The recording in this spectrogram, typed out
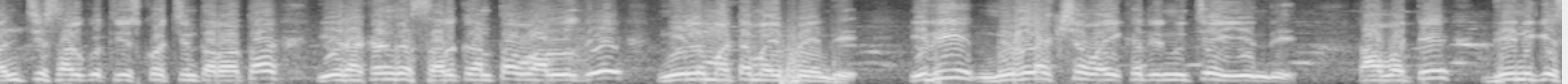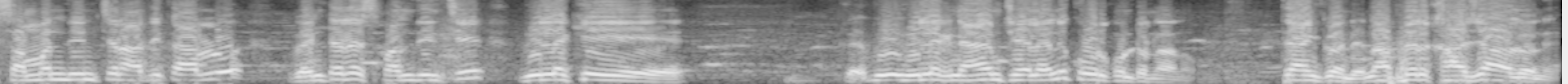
మంచి సరుకు తీసుకొచ్చిన తర్వాత ఈ రకంగా సరుకు అంతా వాళ్ళది నీళ్ళ మట్టం అయిపోయింది. ఇది నిర్లక్ష్య వైఖరి నుంచే అయ్యింది. కాబట్టి దీనికి సంబంధించిన అధికారులు వెంటనే స్పందించి వీళ్ళకి వీళ్ళకి న్యాయం చేయాలని కోరుకుంటున్నాను. థ్యాంక్ యూ అండి. నా పేరు Khaja Adoni.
